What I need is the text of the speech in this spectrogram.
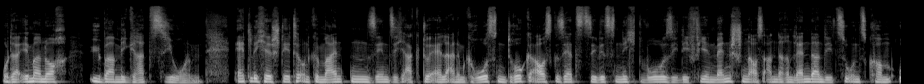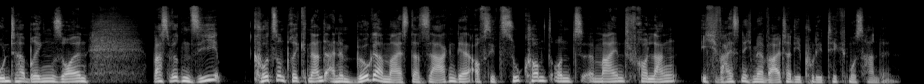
oder immer noch über Migration. Etliche Städte und Gemeinden sehen sich aktuell einem großen Druck ausgesetzt. Sie wissen nicht, wo sie die vielen Menschen aus anderen Ländern, die zu uns kommen, unterbringen sollen. Was würden Sie kurz und prägnant einem Bürgermeister sagen, der auf Sie zukommt und meint, Frau Lang, ich weiß nicht mehr weiter, die Politik muss handeln?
